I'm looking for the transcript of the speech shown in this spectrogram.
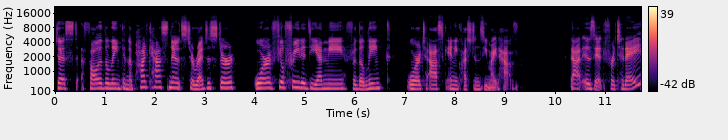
Just follow the link in the podcast notes to register, or feel free to DM me for the link or to ask any questions you might have. That is it for today.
